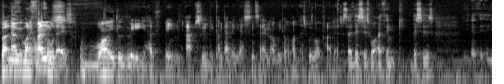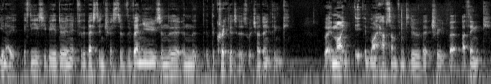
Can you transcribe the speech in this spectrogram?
But no, we want it on four days. widely have been absolutely condemning this and saying, no, we don't want this, we want five days. So this is what I think. This is, you know, if the ECB are doing it for the best interest of the venues and the and the the cricketers, which I don't think, but it might it, it might have something to do with it. True, but I think,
